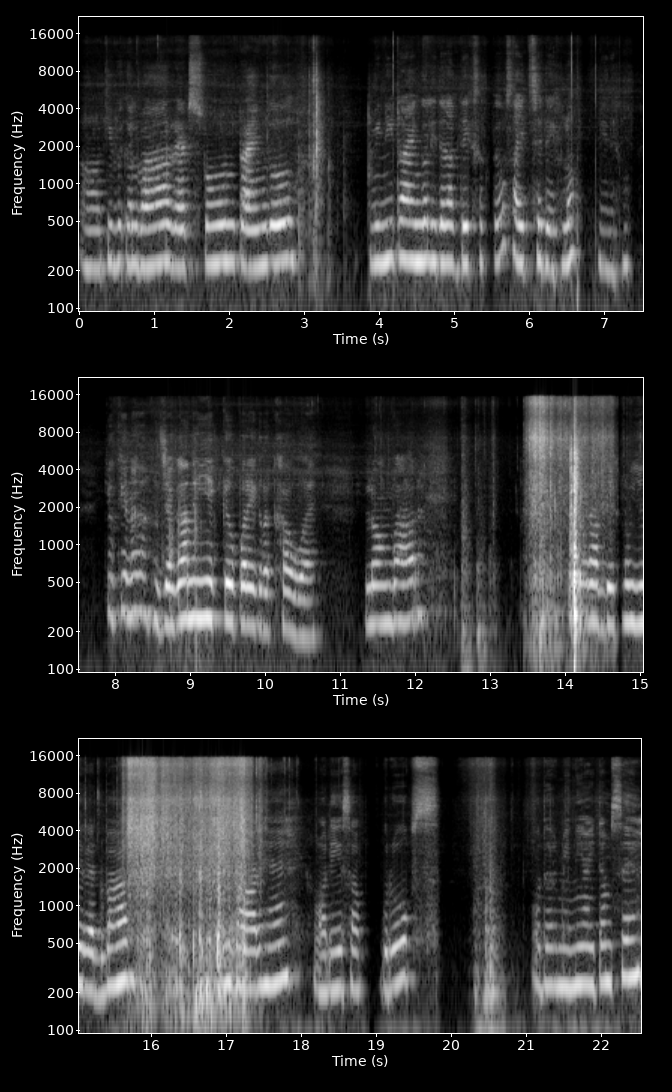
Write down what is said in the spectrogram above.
cubicle bar, red stone triangle mini triangle इधर आप देख सकते हो, साइड से देख लो, ये देखो। क्योंकि ना जगह नहीं एक के ऊपर एक रखा हुआ है। लॉन्ग बार इधर आप देख लो, ये रेड बार ये बार हैं और ये सब ग्रुप्स उधर मिनी आइटम्स हैं,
